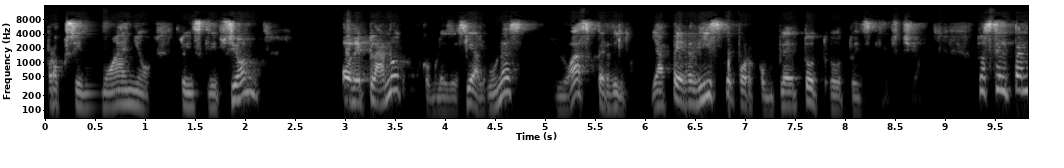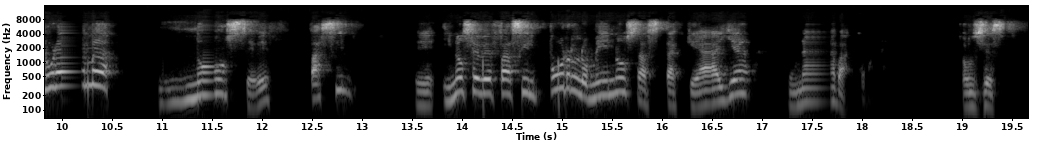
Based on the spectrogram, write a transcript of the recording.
próximo año tu inscripción o de plano, como les decía, algunas lo has perdido, ya perdiste por completo tu inscripción. Entonces, el panorama no se ve fácil. Eh, y no se ve fácil por lo menos hasta que haya una vacuna. Entonces,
